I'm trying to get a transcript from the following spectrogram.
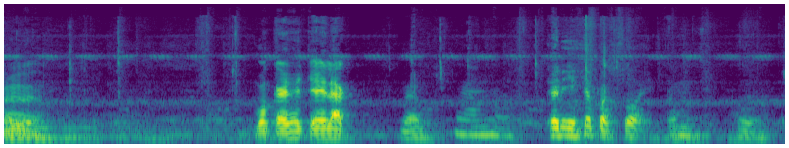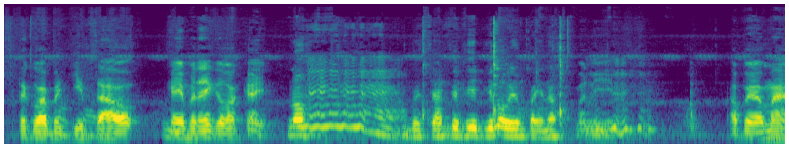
เออว่าไกลถ้าใจหลักนั่นงานค่ะแค่นี้แค่ปักซอยอืมเออแต่ก่อนไปจีบสาวไกลไปได้ก็ว่าไกลเนาะไปจับสิบกิโลยังไปเนาะวันนี้ เอาไปเอามา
